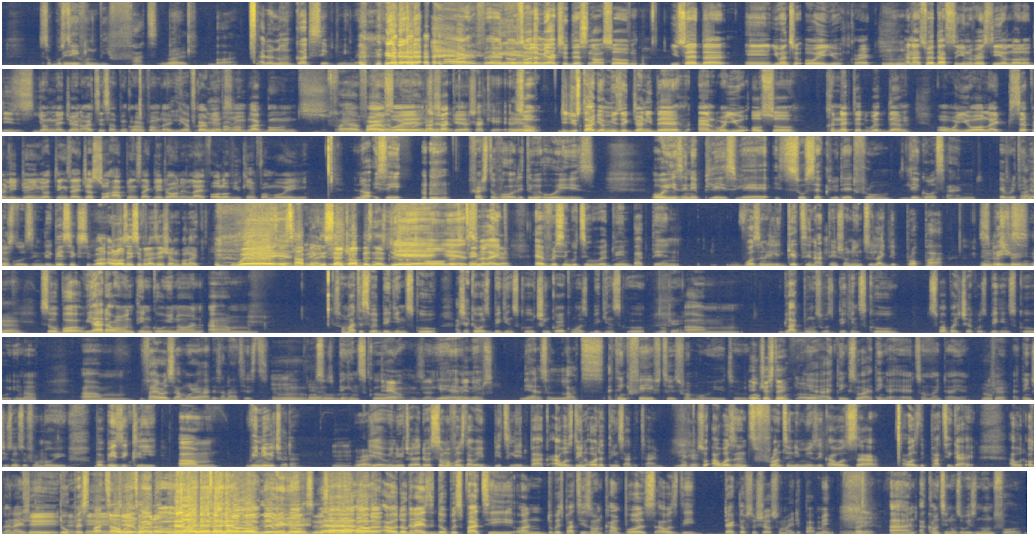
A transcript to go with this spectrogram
supposed to even be fat Right. but i don't know god saved me man all right, fair enough. So let me ask you this now. So you said that in you went to OAU, correct? Mm-hmm. And I swear that's the university a lot of these young Nigerian artists have been coming from. Like, Yep. correct me if I'm wrong. Blaqbonez, Fire uh, Fireboy, yeah. Asake. Asake Yeah. So did you start your music journey there, and were you also connected with them, or were you all like separately doing your things? That just so happens like later on in life, all of you came from OAU. No, you see, first of all, the thing with OE is OE is in a place where it's so secluded from Lagos and everything And that goes in Lagos. Basic, well, I don't say civilization, but like where Yeah. it's happening, the central business district yeah, of yeah. So entertainment. like yeah. every single thing we were doing back then wasn't really getting attention into like the proper industry. space. Yeah. So, but we had our own thing going on. Um, some artists were big in school. Asake was big in school. Chinko Ekun was big in school. Okay. Um, Blaqbonez was big in school. Superboy Cheque was big in school. You know, um, Virus Zamora, there's an artist Mm, also so- big in school. Damn, these are Yeah. many names. Yeah, there's a lot. I think Faith too is from OU too. Interesting. Yeah, I think so. I think I heard something like that. Yeah. Okay. I think she's also from OU. But basically, um, we knew each other. Right. Yeah, we knew each other. There were some of us that were a bit laid back. I was doing other things at the time. Okay. So I wasn't fronting the music. I was uh I was the party guy. I would organize Okay, the dopest eh-heh. party. Now we're talking about- now we're There we talking go. about. There we go. so- Let's Uh, about I, that. I would organize the dopest party on dopest parties on campus. I was the director of socials for my department. Right. And accounting was always known for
